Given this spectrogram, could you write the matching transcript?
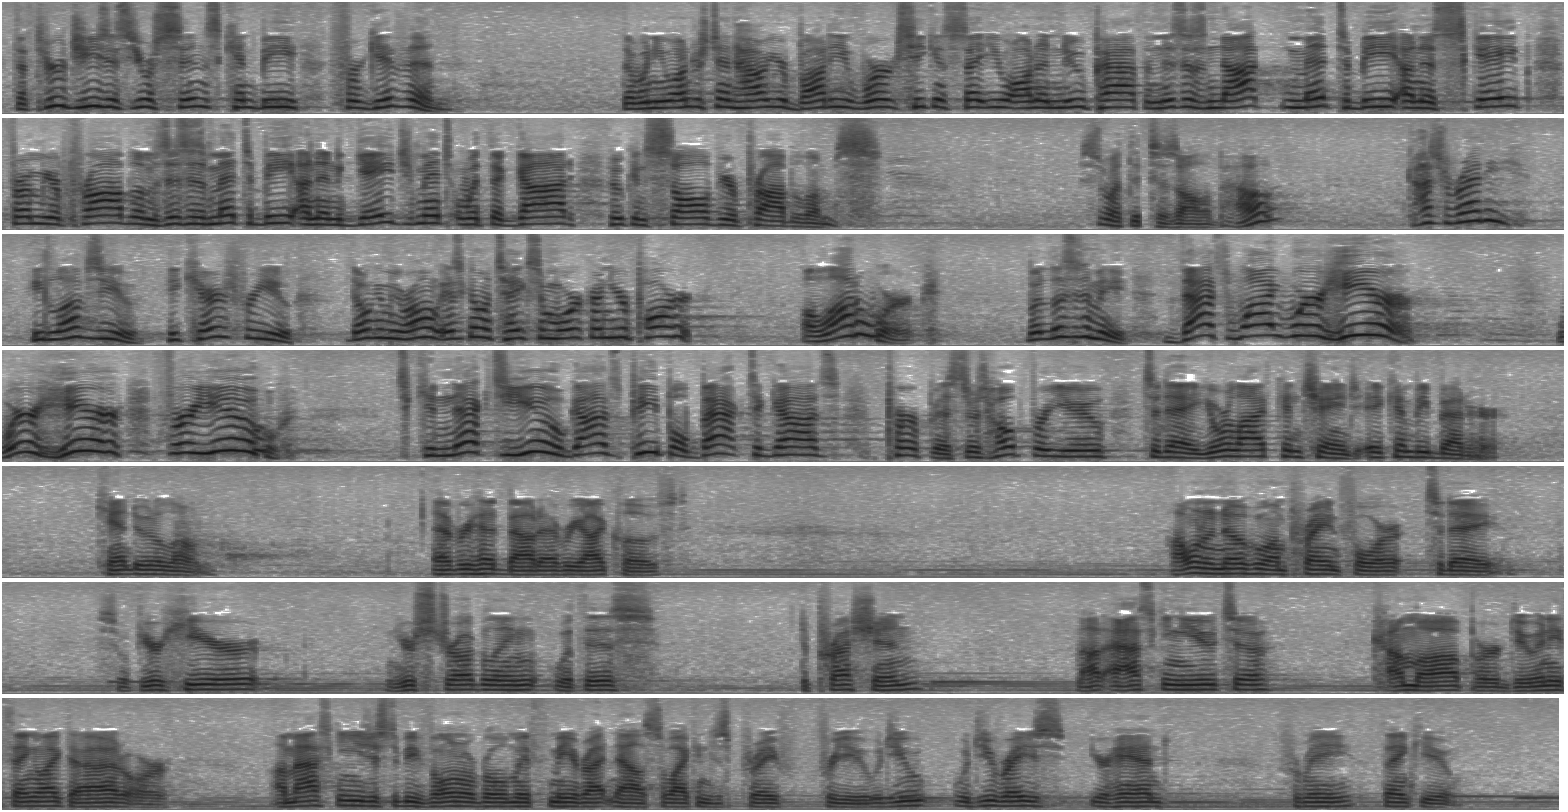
That through Jesus, your sins can be forgiven. That when you understand how your body works, He can set you on a new path. And this is not meant to be an escape from your problems. This is meant to be an engagement with the God who can solve your problems. This is what this is all about. God's ready. He loves you, He cares for you don't get me wrong, it's going to take some work on your part. A lot of work. But listen to me. That's why we're here. We're here for you. Connect you, God's people, back to God's purpose. There's hope for you today. Your life can change. It can be better. Can't do it alone. Every head bowed, every eye closed. I want to know who I'm praying for today. So if you're here and you're struggling with this depression, not asking you to come up or do anything like that, or I'm asking you just to be vulnerable with me right now so I can just pray for you. Would you, would you raise your hand for me? Thank you.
